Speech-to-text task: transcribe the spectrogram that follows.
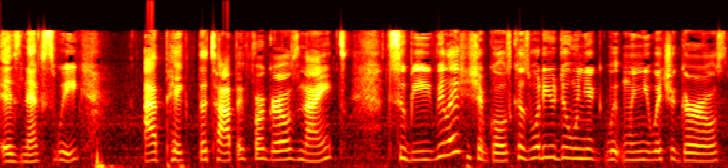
is next week I picked the topic for girls' night to be relationship goals. Because what do you do when you when you're with your girls?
